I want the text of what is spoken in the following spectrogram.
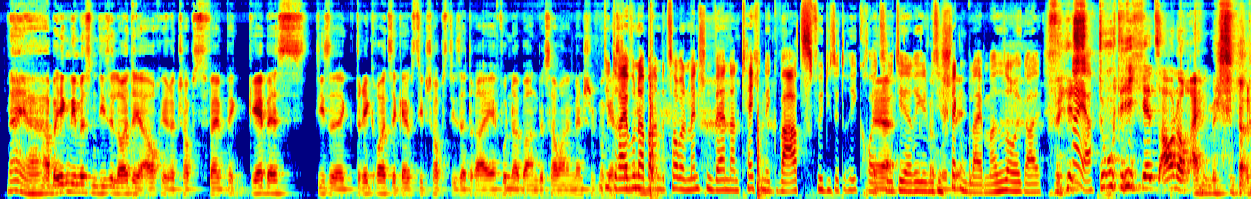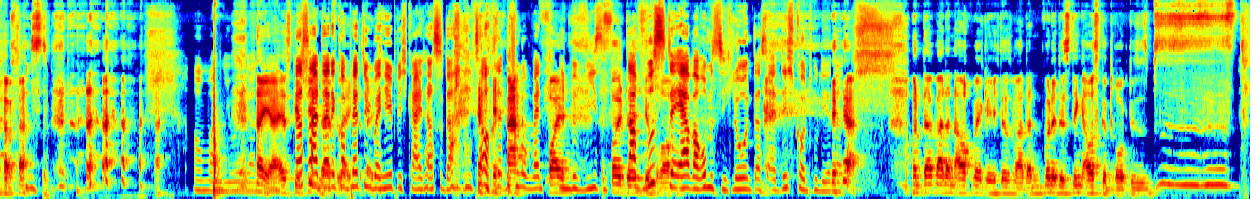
Naja, aber irgendwie müssen diese Leute ja auch ihre Jobs, weil gäbe es diese Drehkreuze, gäbe es die Jobs dieser drei wunderbaren, bezaubernden Menschen. Die drei wunderbaren, bezaubernden Menschen wären dann Technikwarts für diese Drehkreuze, ja, die ja regelmäßig stecken bleiben. Also ist auch egal. Willst naja. du dich jetzt auch noch einmischen, oder was? Oh Mann, Julian. Naja, es das ist halt deine komplette recht. Überheblichkeit, hast du da halt auch in dem Moment voll, bewiesen. Voll da wusste er, warum es sich lohnt, dass er dich kontrolliert hat. Ja. Und da war dann auch wirklich, das war, dann wurde das Ding ausgedruckt, dieses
